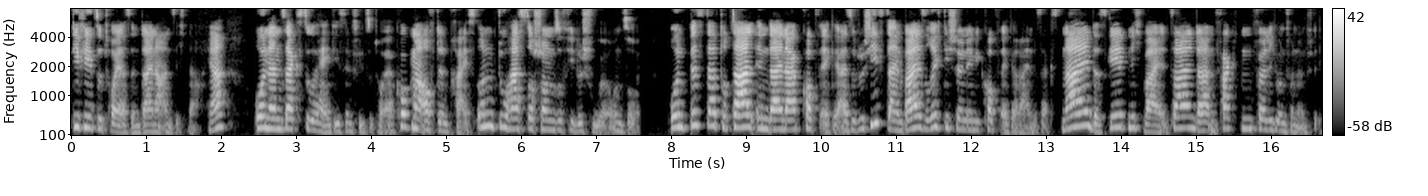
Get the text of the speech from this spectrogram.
die viel zu teuer sind, deiner Ansicht nach, ja? Und dann sagst du, hey, die sind viel zu teuer. Guck mal auf den Preis. Und du hast doch schon so viele Schuhe und so. Und bist da total in deiner Kopfecke. Also du schießt deinen Ball so richtig schön in die Kopfecke rein. Du sagst, nein, das geht nicht, weil Zahlen, Daten, Fakten, völlig unvernünftig.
